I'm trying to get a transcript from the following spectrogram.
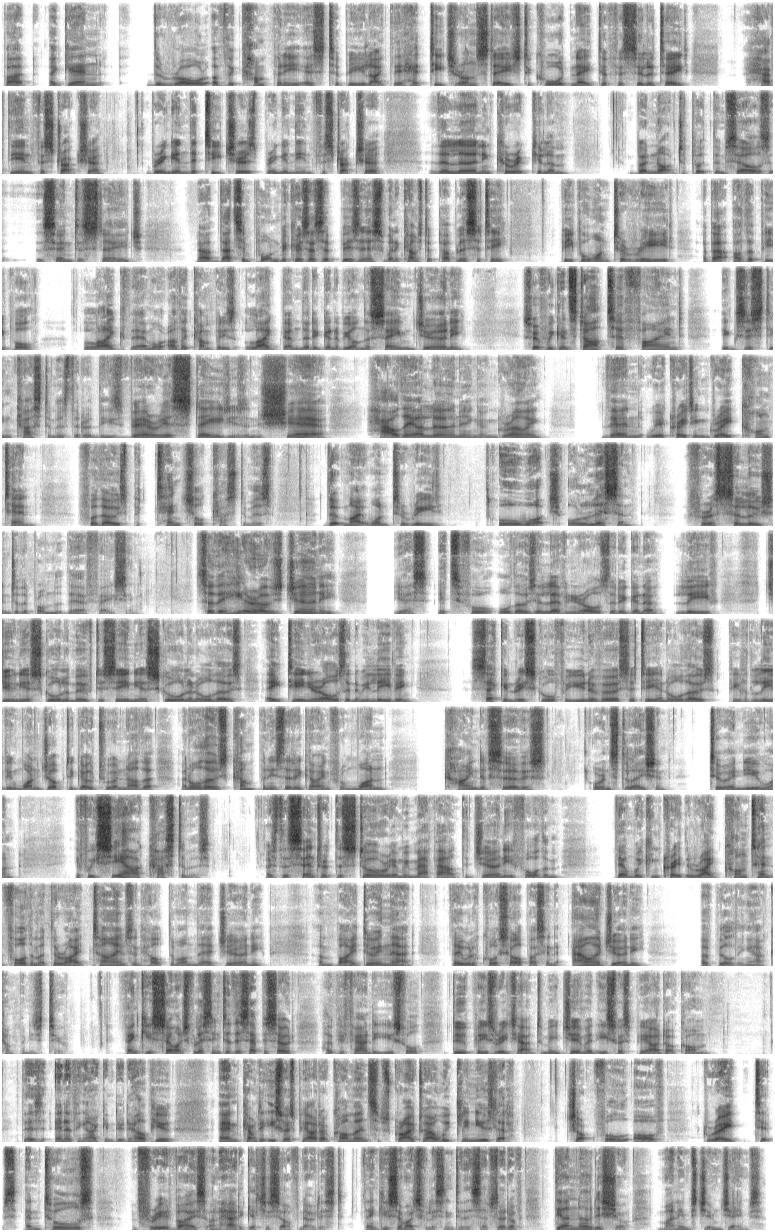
But again, the role of the company is to be like the head teacher on stage to coordinate, to facilitate, have the infrastructure, bring in the teachers, bring in the infrastructure, the learning curriculum, but not to put themselves center stage. Now, that's important because as a business, when it comes to publicity, people want to read about other people like them or other companies like them that are going to be on the same journey. So if we can start to find existing customers that are at these various stages and share how they are learning and growing, then we're creating great content for those potential customers that might want to read or watch or listen for a solution to the problem that they're facing. So the hero's journey, yes, it's for all those 11 year olds that are going to leave junior school and move to senior school, and all those 18 year olds that are going to be leaving secondary school for university, and all those people leaving one job to go to another, and all those companies that are going from one kind of service or installation to a new one. If we see our customers as the center of the story and we map out the journey for them, then we can create the right content for them at the right times and help them on their journey. And by doing that, they will, of course, help us in our journey of building our companies too. Thank you so much for listening to this episode. Hope you found it useful. Do please reach out to me, jim at eastwestpr.com. If there's anything I can do to help you, and come to eastwestpr.com and subscribe to our weekly newsletter, chock full of great tips and tools, free advice on how to get yourself noticed. Thank you so much for listening to this episode of The Unnoticed Show. My name's Jim James.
